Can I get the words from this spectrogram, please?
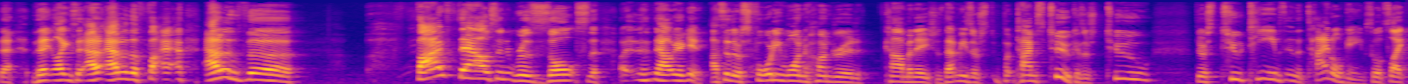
That they like I said, out, out of the out of the five thousand results. That, uh, now again, I said there's forty one hundred combinations. That means there's but times two because there's two there's two teams in the title game. So it's like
